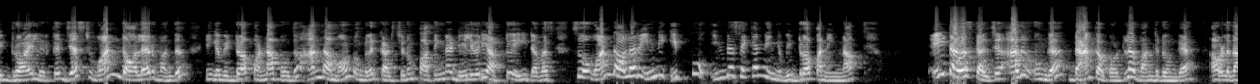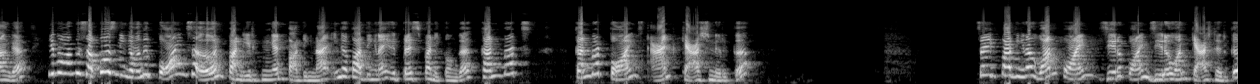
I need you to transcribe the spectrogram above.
விட்ராயில் இருக்கு. ஜஸ்ட் ஒன் டாலர் வந்து நீங்க விட்ரா பண்ணா போதும். அந்த அமௌண்ட் உங்களுக்கு கிடைச்சிடும். பாத்தீங்கன்னா delivery up to eight hours so one dollar இன்னி இப்போ இந்த செகண்ட் நீங்க விட்ரா பண்ணீங்கன்னா எயிட் ஹவர்ஸ் கழிச்சு அது உங்க பேங்க் அக்கௌண்ட்ல வந்துடுங்க. அவ்வளவுதாங்க. இப்போ வந்து சப்போஸ் நீங்க வந்து பாயிண்ட்ஸ் ஏர்ன் பண்ணிருக்கீங்கன்னு பாத்தீங்கன்னா இங்க பாத்தீங்கன்னா இது பிரஸ் பண்ணிக்கோங்க. கன்வெர்ட்ஸ் கன்வெர்ட் பாயிண்ட்ஸ் அண்ட் கேஷ்னு இருக்கு. சோ இப்போ பாத்தீங்கன்னா one point zero point zero one cash இருக்கு.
